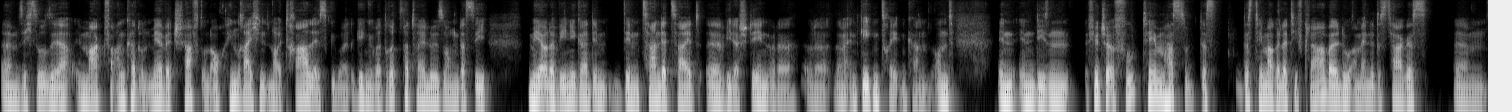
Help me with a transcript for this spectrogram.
ähm, sich so sehr im Markt verankert und Mehrwert schafft und auch hinreichend neutral ist über, gegenüber Drittparteilösungen, dass sie mehr oder weniger dem, dem Zahn der Zeit äh, widerstehen oder, oder entgegentreten kann. Und in, in diesen Future of Food-Themen hast du das, das Thema relativ klar, weil du am Ende des Tages ähm,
